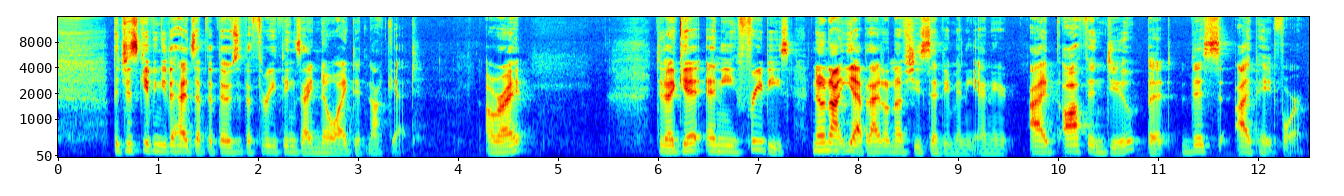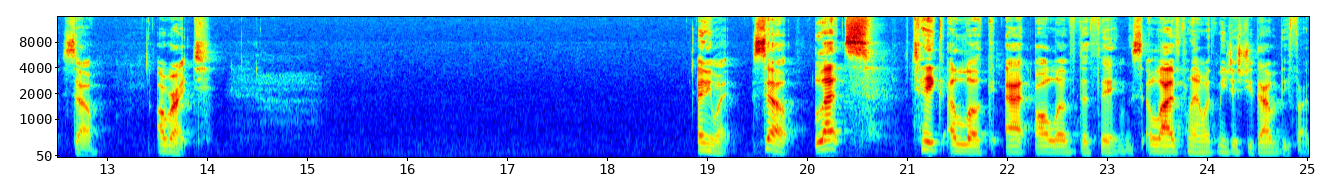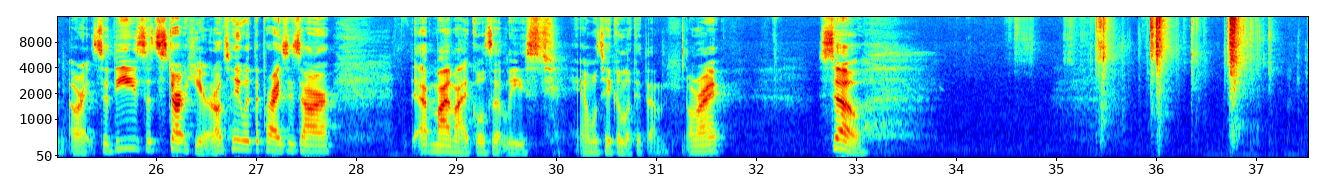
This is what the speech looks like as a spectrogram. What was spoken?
But just giving you the heads up that those are the three things I know I did not get. All right? Did I get any freebies? No, not yet, but I don't know if she's sending any. any. I often do, but this I paid for. So, all right. Anyway, so let's take a look at all of the things. A live plan with me, just you. That would be fun. All right, so these, let's start here. And I'll tell you what the prices are, at my Michael's at least, and we'll take a look at them. All right? So,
